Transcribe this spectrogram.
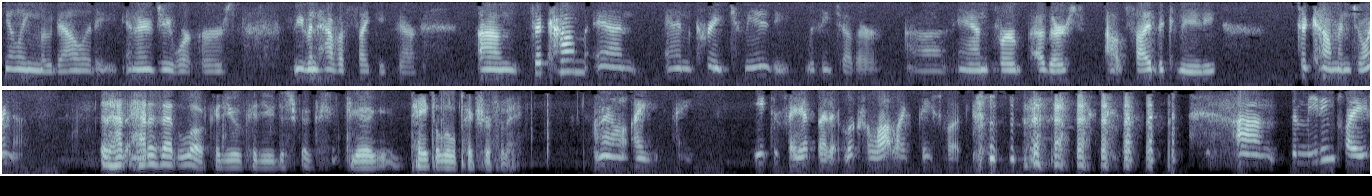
healing modality, energy workers, we even have a psychic there, um, to come and and create community with each other, uh, and for others outside the community to come and join us. And how, how does that look? Could you could you just uh, paint a little picture for me? Well, I, I hate to say it, but it looks a lot like Facebook. um, the meeting place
